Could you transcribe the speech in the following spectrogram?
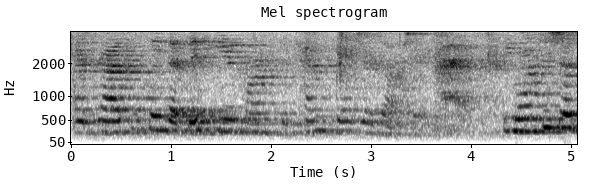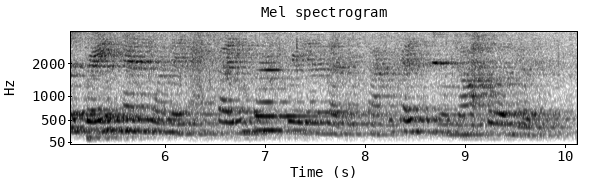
I'm proud to say that this year marks the 10th soldier adoption. We want to show the brave men and women fighting for our freedom that their sacrifices will not go unnoticed.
